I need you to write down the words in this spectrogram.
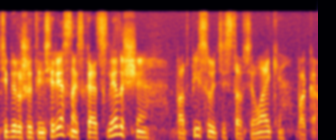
теперь уже это интересно, искать следующее. Подписывайтесь, ставьте лайки. Пока.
